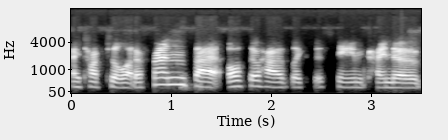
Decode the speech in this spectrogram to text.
I talk to a lot of friends that also have like the same kind of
